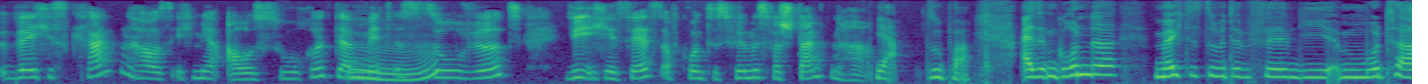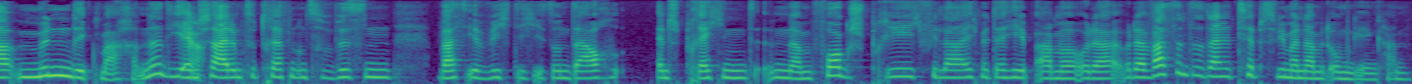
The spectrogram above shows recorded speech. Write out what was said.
welches Krankenhaus ich mir aussuche, damit mhm. es so wird, wie ich es jetzt aufgrund des Filmes verstanden habe. Ja, super. Also im Grunde möchtest du mit dem Film die Mutter mündig machen, ne? die ja. Entscheidung zu treffen und zu wissen, was ihr wichtig ist und da auch entsprechend in einem Vorgespräch vielleicht mit der Hebamme oder, oder was sind so deine Tipps, wie man damit umgehen kann?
